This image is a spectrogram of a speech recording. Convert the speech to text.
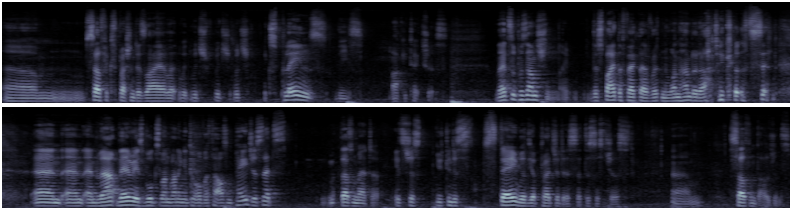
um, self expression desire, which, which, which explains these architectures. That's a presumption, despite the fact I've written 100 articles and, and, and various books, one running into over 1,000 pages. That doesn't matter. It's just, you can just stay with your prejudice that this is just um, self indulgence.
